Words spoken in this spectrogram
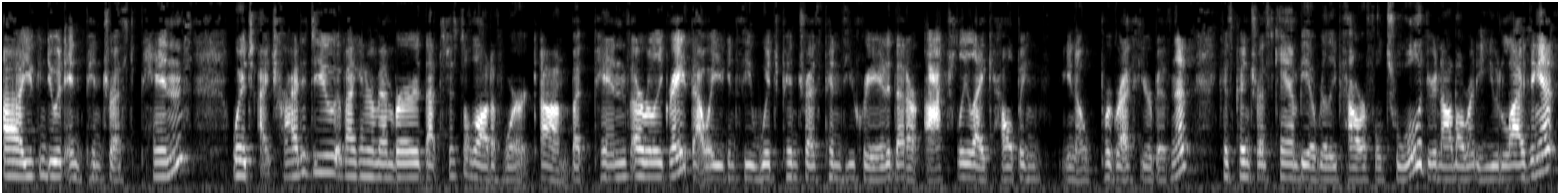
Uh, you can do it in Pinterest pins, which I try to do if I can remember. That's just a lot of work. Um, but pins are really great. That way you can see which Pinterest pins you created that are actually like helping, you know, progress your business because Pinterest can be a really powerful tool if you're not already utilizing it.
